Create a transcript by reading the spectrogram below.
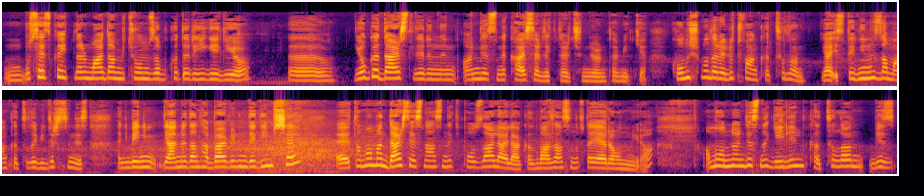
Bu ses kayıtları madem birçoğunuza bu kadar iyi geliyor. E, yoga derslerinin öncesinde Kayseri'dekiler için diyorum tabii ki. Konuşmalara lütfen katılın. Ya istediğiniz zaman katılabilirsiniz. Hani benim gelmeden haber verin dediğim şey e, tamamen ders esnasındaki pozlarla alakalı. Bazen sınıfta yer olmuyor. Ama onun öncesinde gelin, katılın. Biz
